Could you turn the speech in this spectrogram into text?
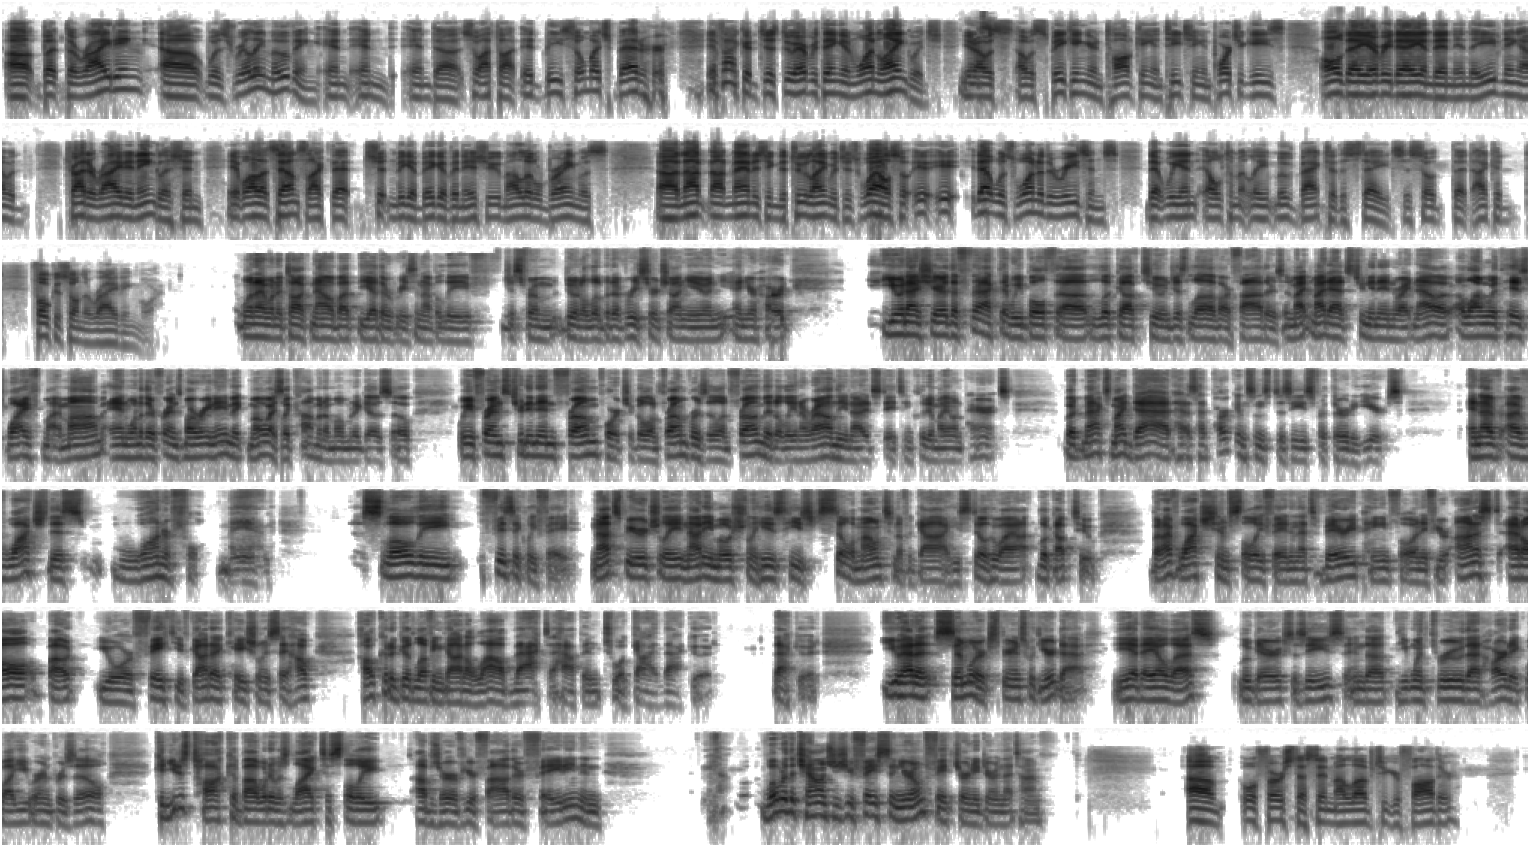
Uh, but the writing uh, was really moving, and and and uh, so I thought it'd be so much better if I could just do everything in one language. You know, I was I was speaking and talking and teaching in Portuguese all day, every day, and then in the evening I would try to write in English. And it, while it sounds like that shouldn't be a big of an issue, my little brain was uh, not not managing the two languages well. So it, it, that was one of the reasons that we ultimately moved back to the states, is so that I could focus on the writing more. When I want to talk now about the other reason, I believe, just from doing a little bit of research on you and, and your heart, you and I share the fact that we both uh, look up to and just love our fathers. And my, my dad's tuning in right now, along with his wife, my mom, and one of their friends, Maureen Amick Mo. I saw a comment a moment ago. So we have friends tuning in from Portugal and from Brazil and from Italy and around the United States, including my own parents. But Max, my dad has had Parkinson's disease for 30 years. And I've I've watched this wonderful man slowly physically fade, not spiritually, not emotionally. He's he's still a mountain of a guy. He's still who I look up to. But I've watched him slowly fade, and that's very painful. And if you're honest at all about your faith, you've got to occasionally say, how how could a good loving God allow that to happen to a guy that good? That good. You had a similar experience with your dad. He had ALS, Lou Gehrig's disease, and uh, he went through that heartache while you were in Brazil. Can you just talk about what it was like to slowly observe your father fading and what were the challenges you faced in your own faith journey during that time? Um, well, first, I send my love to your father.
